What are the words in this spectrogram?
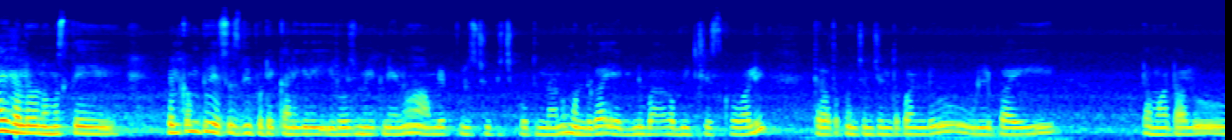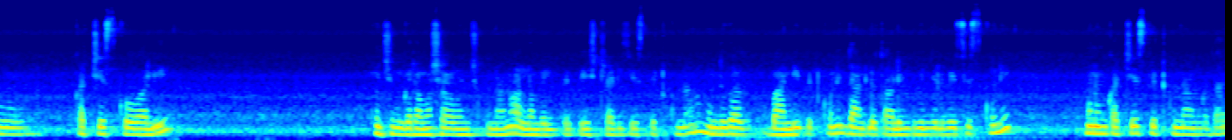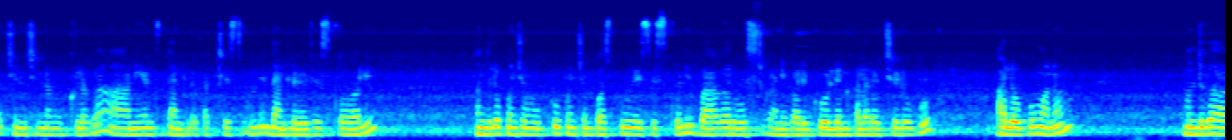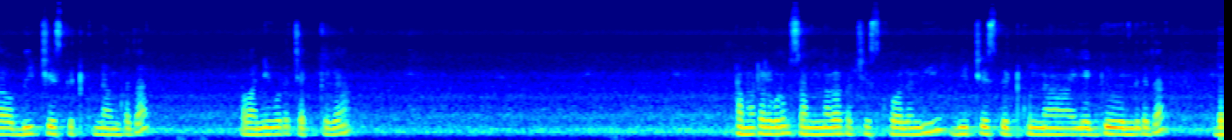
Hi hello నమస్తే. Welcome to SSB పొటెక్ కనిగిరి. ఈరోజు మీకు నేను ఆమ్లెట్ పులుసు చూపించిపోతున్నాను ముందుగా ఎగ్ని బాగా బీట్ చేసుకోవాలి. తర్వాత కొంచెం చింతపండు ఉల్లిపాయ టమాటాలు కట్ చేసుకోవాలి. కొంచెం గరం మసాలా ఉంచుకున్నాను. అల్లం వెల్లిపాయ పేస్ట్ రెడీ చేసి పెట్టుకున్నాను. ముందుగా బాండీ పెట్టుకొని దాంట్లో తాలింపు గింజలు వేసేసుకొని మనం కట్ చేసి పెట్టుకున్నాం కదా చిన్న చిన్న ముక్కలుగా ఆనియన్స్ దాంట్లో కట్ చేసుకొని దాంట్లో వేసేసుకోవాలి. అందులో కొంచెం ఉప్పు కొంచెం పసుపు వేసేసుకొని బాగా రోస్ట్ కానివ్వాలి. గోల్డెన్ కలర్ వచ్చేలోపు ఆ లోపు మనం ముందుగా బీట్ చేసి పెట్టుకున్నాం కదా అవన్నీ కూడా చక్కగా టమాటాలు కూడా సన్నగా కట్ చేసుకోవాలండి. బీట్ చేసి పెట్టుకున్న ఎగ్ ఉంది కదా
